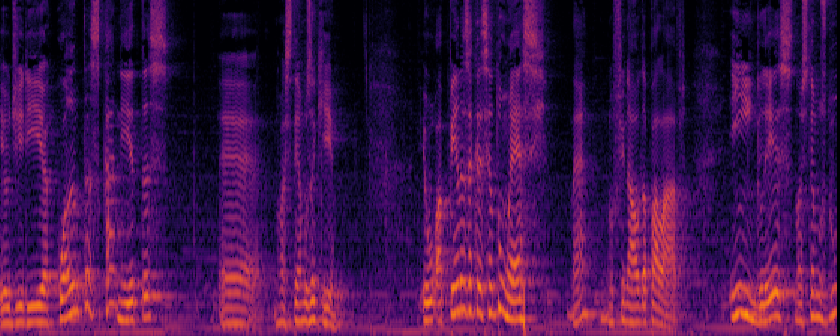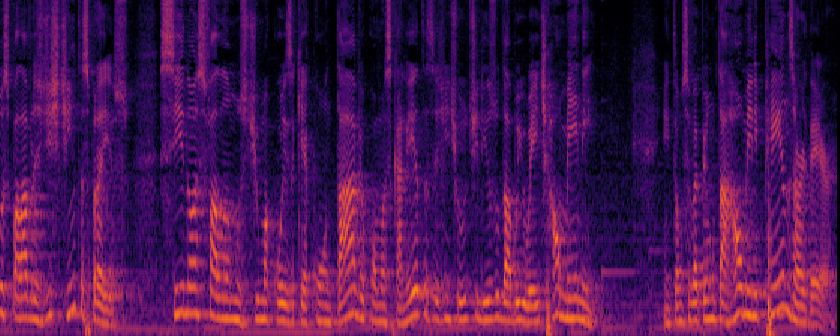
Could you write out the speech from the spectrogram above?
eu diria quantas canetas é, nós temos aqui. Eu apenas acrescento um S né, no final da palavra. Em inglês, nós temos duas palavras distintas para isso. Se nós falamos de uma coisa que é contável, como as canetas, a gente utiliza o WH, how many. Então você vai perguntar: How many pens are there?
